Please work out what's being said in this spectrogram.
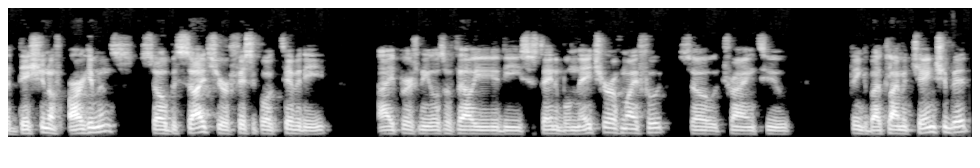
addition of arguments. So besides your physical activity, I personally also value the sustainable nature of my food. So trying to think about climate change a bit.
